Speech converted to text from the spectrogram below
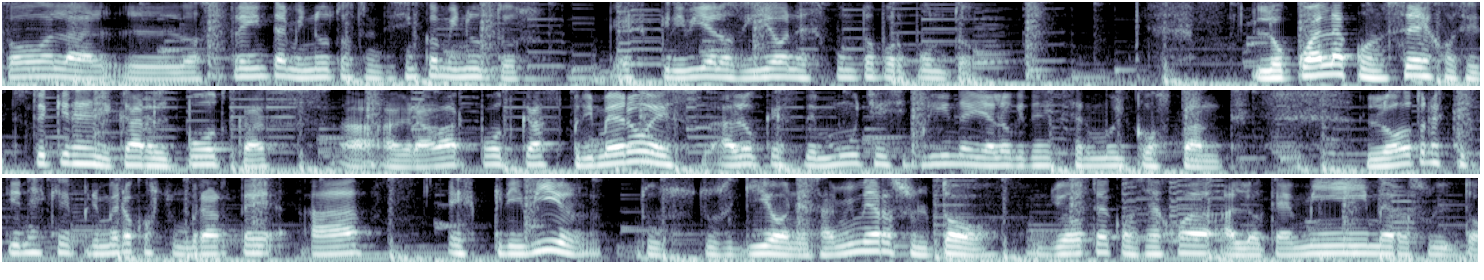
todos los 30 minutos, 35 minutos, escribía los guiones punto por punto. Lo cual aconsejo, si tú te quieres dedicar al podcast, a, grabar podcast, primero es algo que es de mucha disciplina y algo que tiene que ser muy constante. Lo otro es que tienes que primero acostumbrarte a escribir tus, tus guiones. A mí me resultó, yo te aconsejo a lo que a mí me resultó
